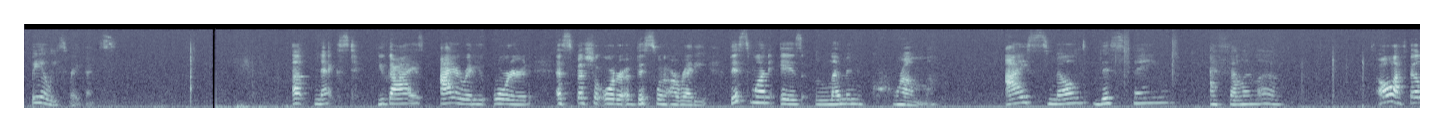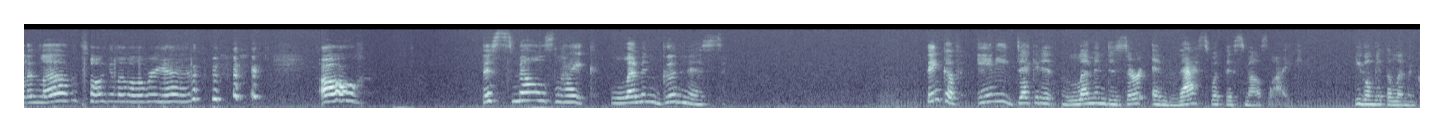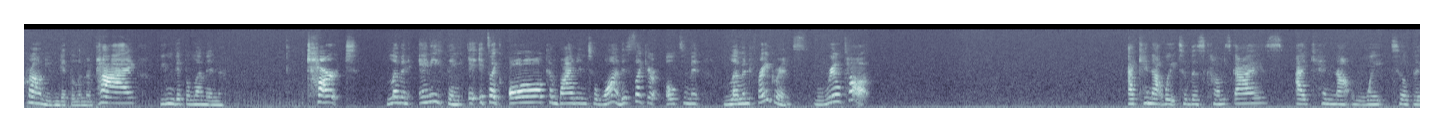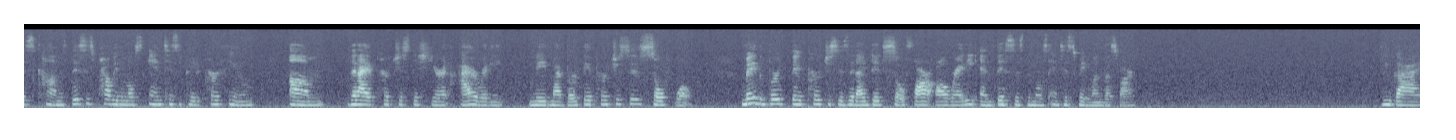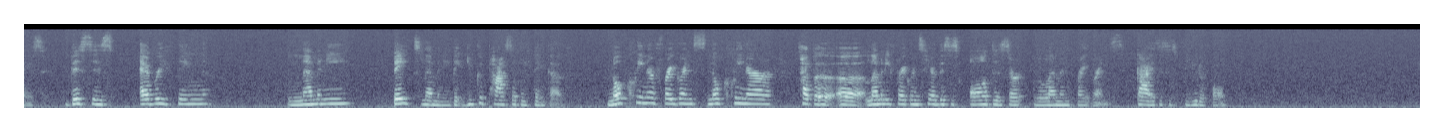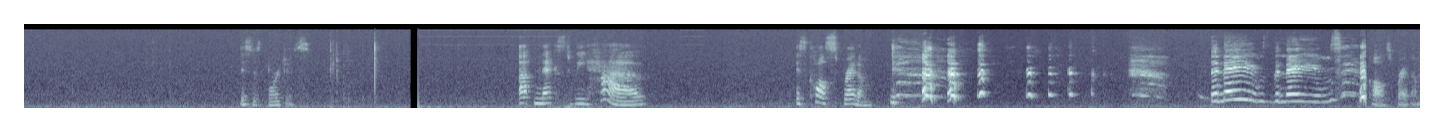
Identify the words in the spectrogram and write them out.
Bailey's fragrance. Up next, you guys, I already ordered a special order of this one already. This one is Lemon Crumb. I smelled this thing. I fell in love. Oh, I fell in love. I'm falling in love all over again. oh, this smells like lemon goodness. Think of any decadent lemon dessert and that's what this smells like. You're going to get the lemon crumb, you can get the lemon pie, you can get the lemon tart, lemon anything. It's like all combined into one. This is like your ultimate lemon fragrance. Real talk. I cannot wait till this comes, guys. I cannot wait till this comes. This is probably the most anticipated perfume um, that I have purchased this year, and I already made my birthday purchases so well made the birthday purchases that I did so far already and this is the most anticipated one thus far. You guys, this is everything lemony, baked lemony that you could possibly think of. No cleaner fragrance, no cleaner type of uh, lemony fragrance here. This is all dessert lemon fragrance. Guys, this is beautiful. This is gorgeous. Up next we have, it's called Spread 'em. the names, the names. called Spread 'em.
